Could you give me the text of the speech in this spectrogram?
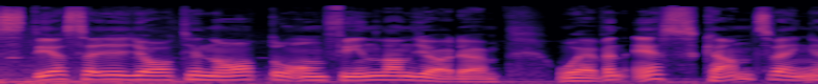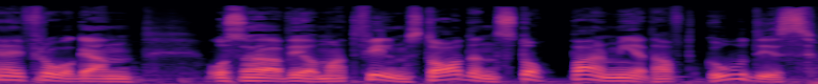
SD säger ja till NATO om Finland gör det och även S kan svänga i frågan. Och så hör vi om att Filmstaden stoppar medhaft godis.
